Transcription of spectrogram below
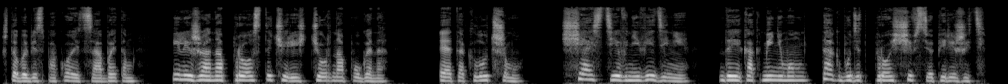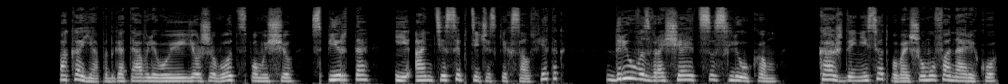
чтобы беспокоиться об этом, или же она просто чересчур напугана. Это к лучшему. Счастье в неведении — да и как минимум так будет проще все пережить. Пока я подготавливаю ее живот с помощью спирта и антисептических салфеток, Дрю возвращается с люком. Каждый несет по большому фонарику,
